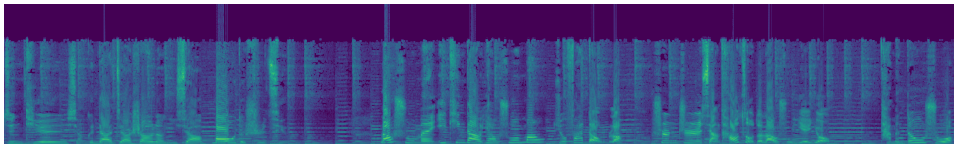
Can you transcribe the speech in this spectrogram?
今天想跟大家商量一下猫的事情。”老鼠们一听到要说猫就发抖了，甚至想逃走的老鼠也有。他们都说。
